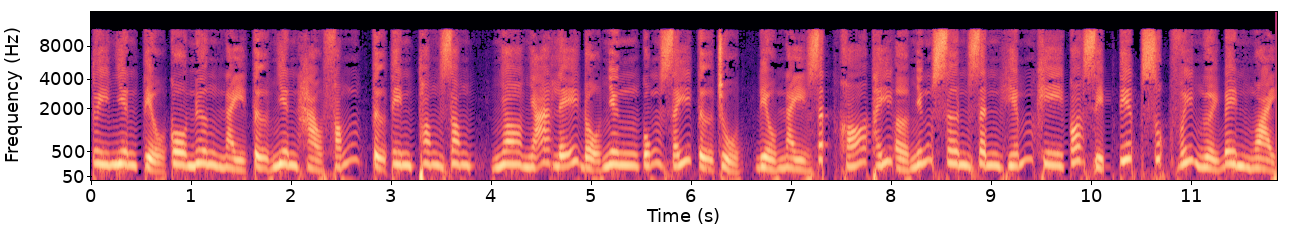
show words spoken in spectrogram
Tuy nhiên tiểu cô nương này tự nhiên hào phóng, tự tin thong dong, nho nhã lễ độ nhưng cũng giấy tự chủ. Điều này rất khó thấy ở những sơn dân hiếm khi có dịp tiếp xúc với người bên ngoài.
